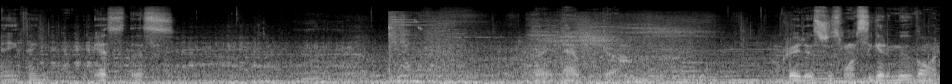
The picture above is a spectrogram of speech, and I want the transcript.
anything. Yes, this. Alright, now we go. Kratos just wants to get a move on.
